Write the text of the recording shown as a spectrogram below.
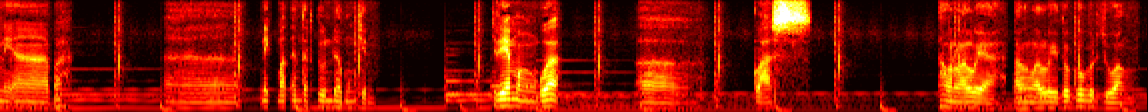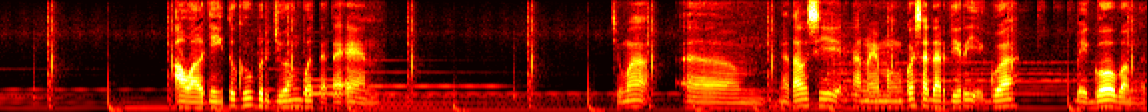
nih uh, apa uh, nikmat yang tertunda mungkin. Jadi emang gue uh, kelas tahun lalu ya tahun lalu itu gue berjuang. Awalnya itu gue berjuang buat PTN cuma nggak um, tahu sih karena emang gue sadar diri gue bego banget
